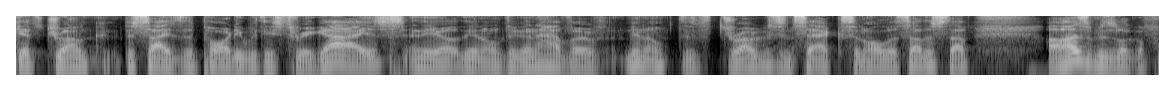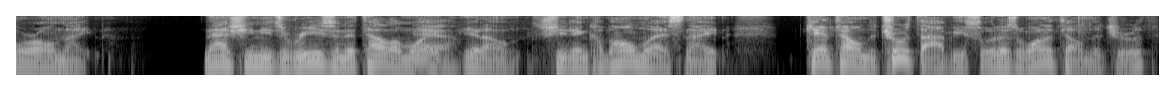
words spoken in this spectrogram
gets drunk, decides to party with these three guys, and they, you know they're going to have a you know the drugs and sex and all this other stuff. Her husband's looking for her all night. Now she needs a reason to tell him why Yeah. you know she didn't come home last night. Can't tell him the truth. Obviously, doesn't want to tell him the truth.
